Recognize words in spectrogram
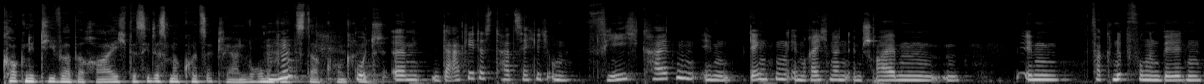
Kognitiver Bereich, dass Sie das mal kurz erklären. Worum mhm. geht es da konkret? Gut, ähm, da geht es tatsächlich um Fähigkeiten im Denken, im Rechnen, im Schreiben, im Verknüpfungen bilden,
